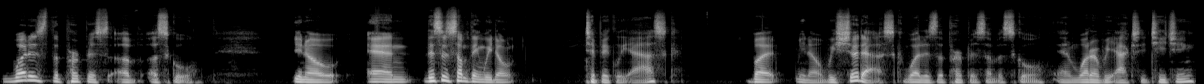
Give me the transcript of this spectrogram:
what is the purpose of a school? You know, and this is something we don't typically ask, but you know, we should ask what is the purpose of a school and what are we actually teaching?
